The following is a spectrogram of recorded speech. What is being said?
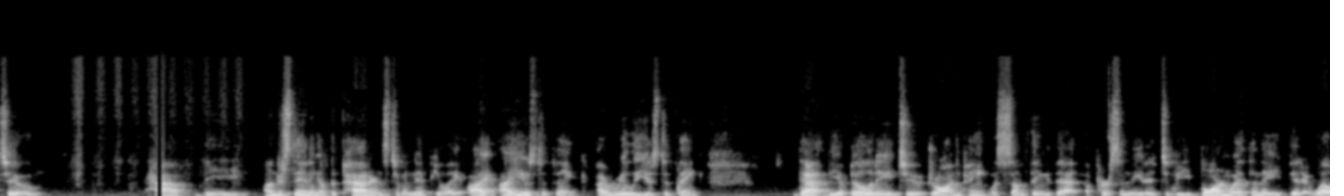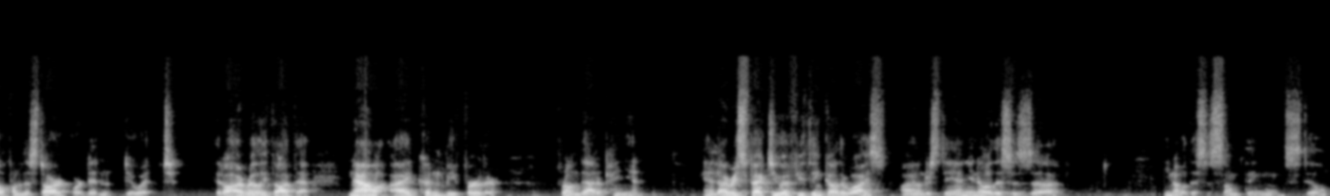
to have the understanding of the patterns to manipulate. I I used to think, I really used to think that the ability to draw and paint was something that a person needed to be born with and they did it well from the start or didn't do it at all. I really thought that. Now I couldn't be further from that opinion. And I respect you if you think otherwise. I understand, you know, this is uh you know, this is something still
